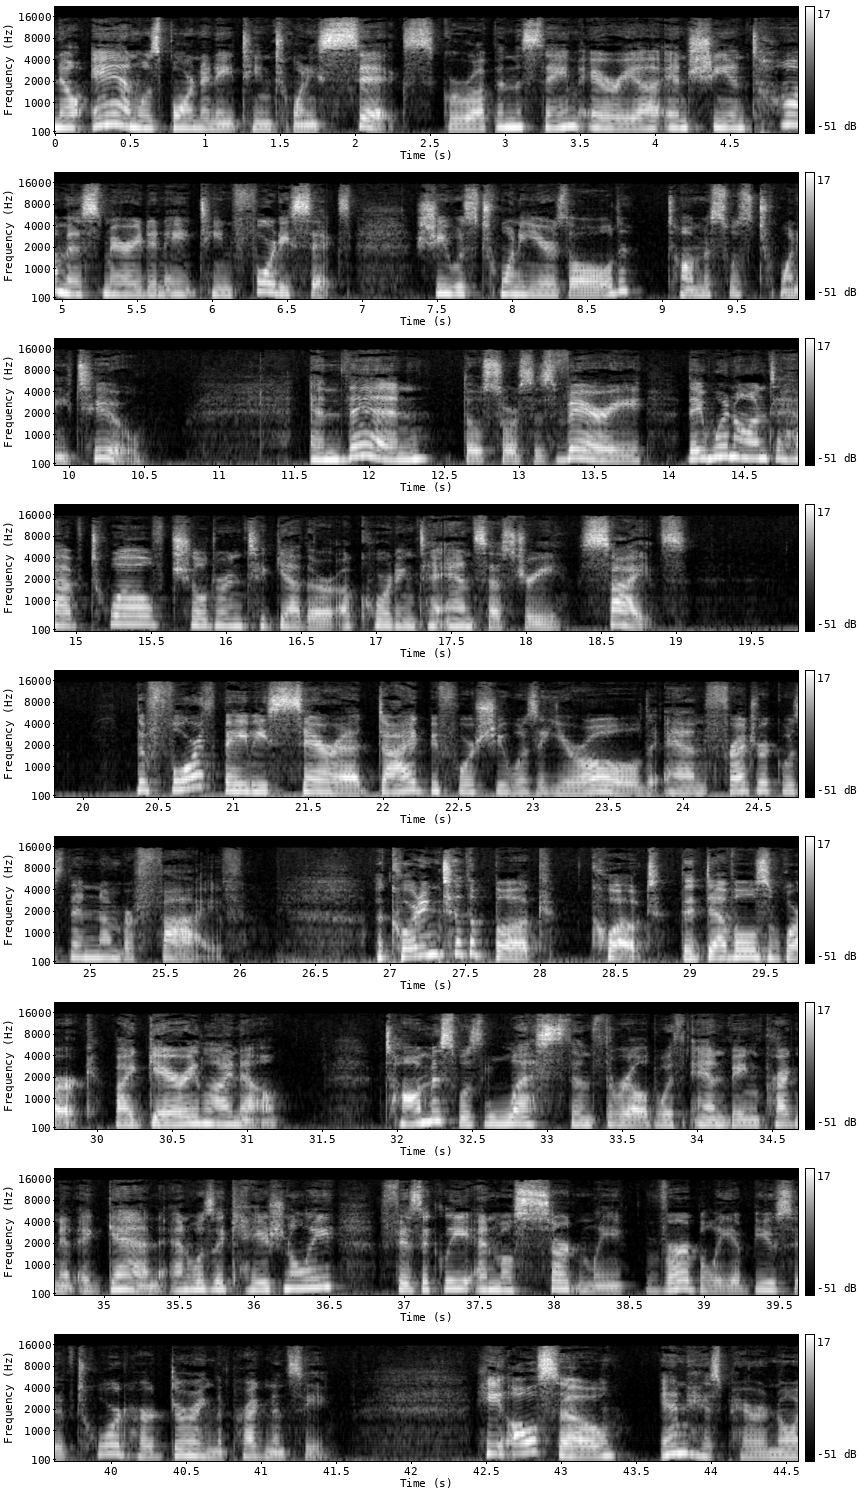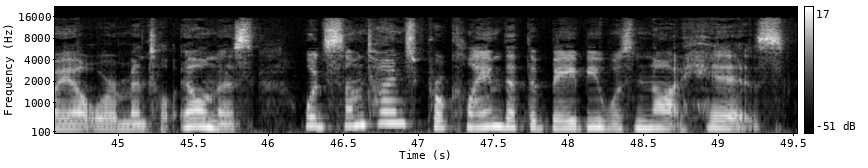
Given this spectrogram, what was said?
Now, Anne was born in 1826, grew up in the same area, and she and Thomas married in 1846. She was 20 years old, Thomas was 22. And then, though sources vary, they went on to have 12 children together according to ancestry sites. The fourth baby, Sarah, died before she was a year old, and Frederick was then number five. According to the book, quote, The Devil's Work by Gary Lionel, Thomas was less than thrilled with Anne being pregnant again and was occasionally physically and most certainly verbally abusive toward her during the pregnancy. He also, in his paranoia or mental illness, would sometimes proclaim that the baby was not his.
